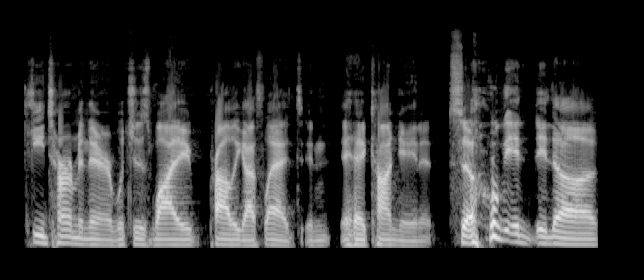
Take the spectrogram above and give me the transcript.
key term in there, which is why it probably got flagged, and it had Kanye in it. So it it uh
